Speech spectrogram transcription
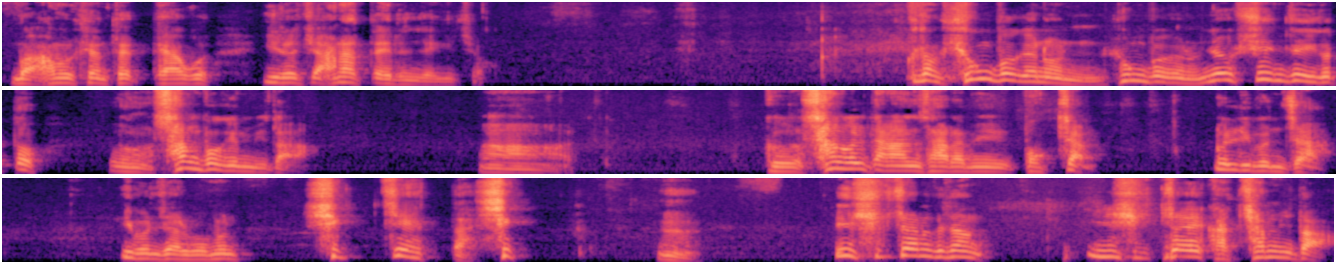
뭐 아무렇게나 대, 대하고 이러지 않았다 이런 얘기죠. 그다음 흉복에는 흉복에는 역시 이제 이것도 어, 상복입니다. 아, 그 상을 당한 사람이 복장을 입은 자, 입은 자를 보면 식재했다. 식. 응. 이 식자는 그냥 이 식자의 가차입니다.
